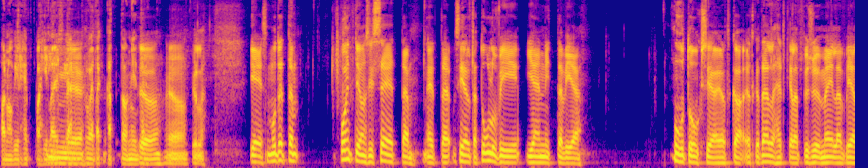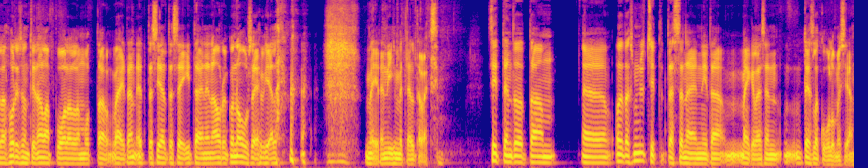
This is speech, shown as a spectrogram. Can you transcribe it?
panovirhepahilaisia ne. ruveta katsoa niitä. Joo, joo, kyllä. Jees, mutta että pointti on siis se, että, että sieltä tulvii jännittäviä uutuuksia, jotka, jotka tällä hetkellä pysyy meillä vielä horisontin alapuolella, mutta väitän, että sieltä se itäinen aurinko nousee vielä meidän ihmeteltäväksi. Sitten tota, otetaanko me nyt sitten tässä näin niitä meikäläisen Tesla-kuulumisia?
